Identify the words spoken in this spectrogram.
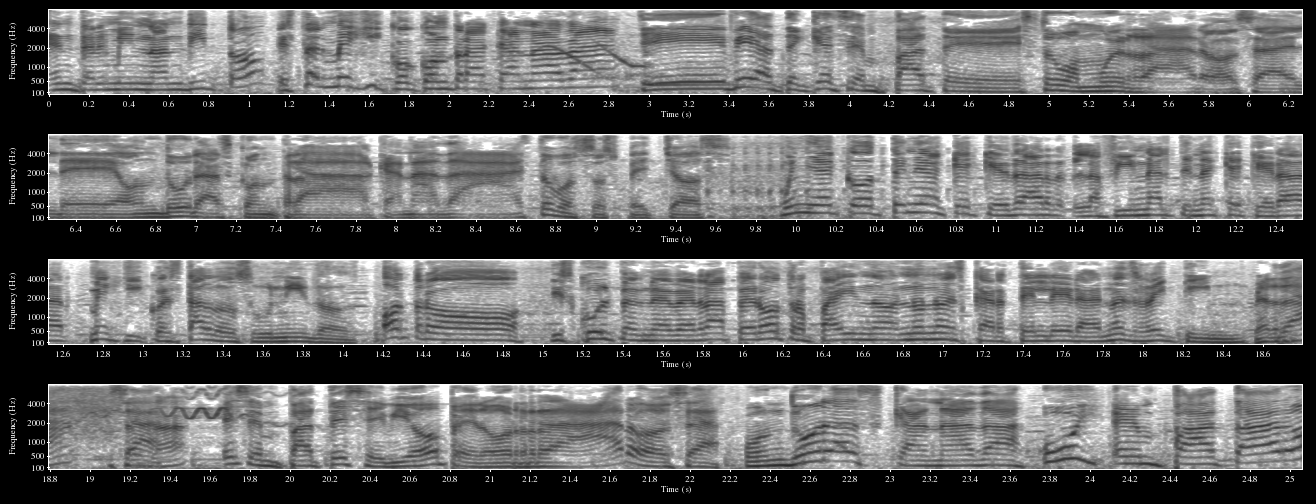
en terminandito está el México contra Canadá. Sí, fíjate que ese empate estuvo muy raro, o sea, el de Honduras contra Canadá. Estuvo sospechoso. Muñeco, tenía que quedar, la final tenía que quedar México-Estados Unidos. Otro, discúlpenme, ¿verdad? Pero otro país no, no, no es cartelera, no es rating. ¿Verdad? O sea, ese empate se vio, pero raro. O sea, Honduras-Canadá. Uy, empataron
